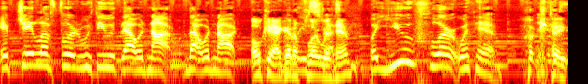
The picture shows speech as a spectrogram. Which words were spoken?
If J Love flirted with you, that would not that would not Okay, I gotta flirt with him? But you flirt with him. Okay.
